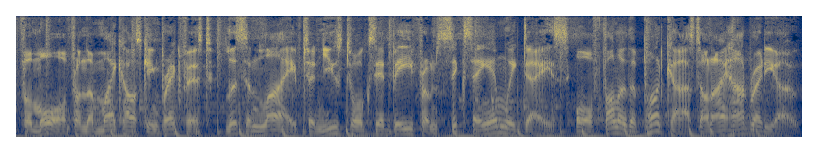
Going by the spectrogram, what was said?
For more from the Mike Hosking Breakfast, listen live to News Talk ZB from 6 a.m. weekdays or follow the podcast on iHeartRadio.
